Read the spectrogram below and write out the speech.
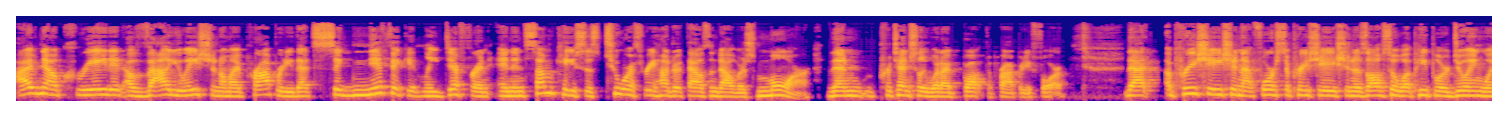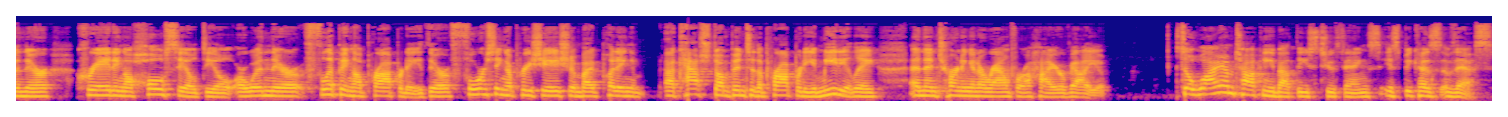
I've now created a valuation on my property that's significantly different and in some cases 2 or $300,000 more than potentially what I bought the property for that appreciation, that forced appreciation is also what people are doing when they're creating a wholesale deal or when they're flipping a property. They're forcing appreciation by putting a cash dump into the property immediately and then turning it around for a higher value. So, why I'm talking about these two things is because of this.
